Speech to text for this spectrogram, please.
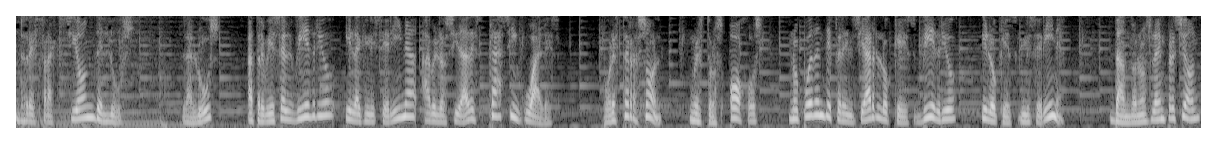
refracción de luz. La luz atraviesa el vidrio y la glicerina a velocidades casi iguales. Por esta razón, nuestros ojos no pueden diferenciar lo que es vidrio y lo que es glicerina, dándonos la impresión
